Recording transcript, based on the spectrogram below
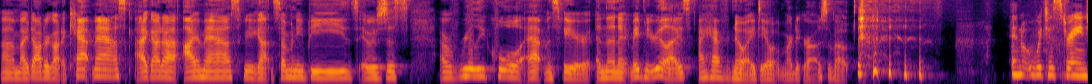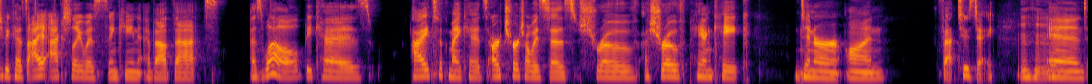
Uh, my daughter got a cat mask. I got a eye mask. We got so many beads. It was just a really cool atmosphere. And then it made me realize I have no idea what Mardi Gras is about. And which is strange because I actually was thinking about that as well because I took my kids. Our church always does shrove a shrove pancake dinner on Fat Tuesday. hmm And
